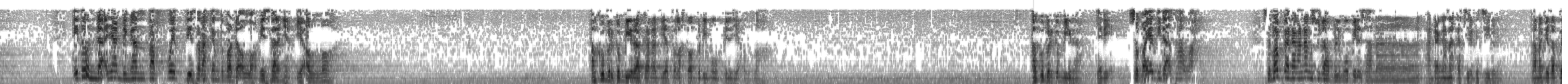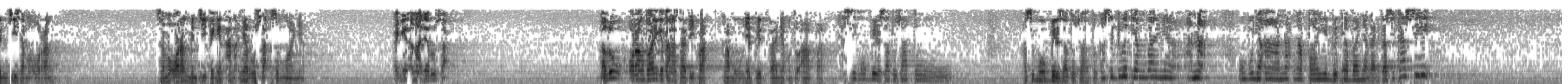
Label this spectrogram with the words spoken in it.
itu hendaknya dengan tafwid diserahkan kepada Allah. Misalnya, ya Allah, aku bergembira karena dia telah kau beri mobil, ya Allah. Aku bergembira. Jadi, supaya tidak salah. Sebab kadang-kadang sudah beli mobil sana, ada anak kecil-kecil. Karena kita benci sama orang. Sama orang benci, pengen anaknya rusak semuanya. Pengen anaknya rusak. Lalu orang tuanya kita nasihati, Pak, kamu punya duit banyak untuk apa? Kasih mobil satu-satu. Kasih mobil satu-satu. Kasih duit yang banyak. Anak, mempunyai anak ngapain duitnya banyak nggak dikasih-kasih.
